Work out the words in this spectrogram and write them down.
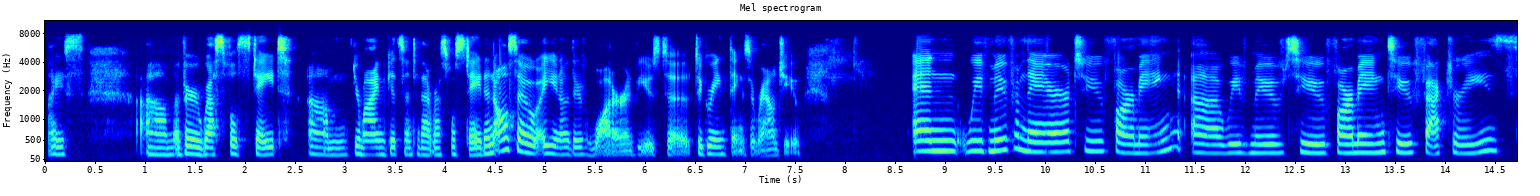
place. Um, a very restful state. Um, your mind gets into that restful state, and also, you know, there's water and views to to green things around you. And we've moved from there to farming. Uh, we've moved to farming to factories,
